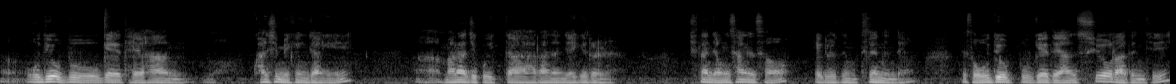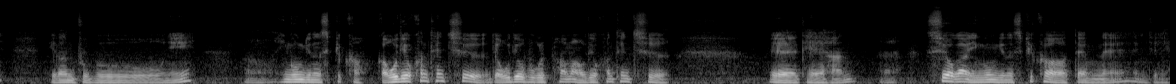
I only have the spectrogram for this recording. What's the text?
어, 오디오북에 대한 뭐 관심이 굉장히 아, 많아지고 있다라는 얘기를 지난 영상에서 얘기를 좀 드렸는데요. 그래서 오디오북에 대한 수요라든지 이런 부분이 어, 인공지능 스피커, 그러니까 오디오 컨텐츠, 이제 오디오 북을 포함한 오디오 컨텐츠에 대한 어, 수요가 인공지능 스피커 때문에 이제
